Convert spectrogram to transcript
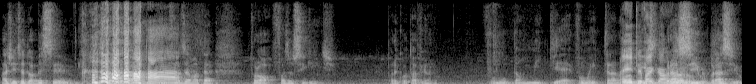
A gente é do ABC, meu. Ligados, Tem que fazer a matéria. Falei, ó, fazer o seguinte. Falei com o Otaviano, vamos dar um migué, vamos entrar na Entre e vai pista. gravando. Brasil, Brasil.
